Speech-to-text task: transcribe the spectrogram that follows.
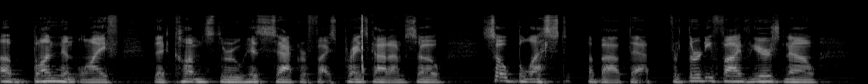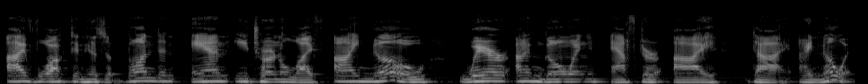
abundant life that comes through his sacrifice. Praise God. I'm so so blessed about that. For 35 years now, I've walked in his abundant and eternal life. I know where I'm going after I die. I know it.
